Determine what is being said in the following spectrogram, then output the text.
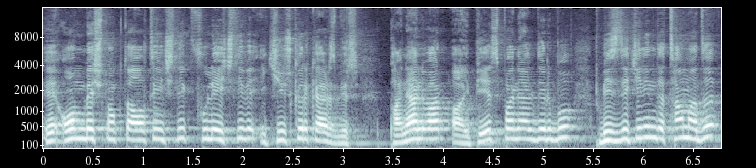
e, 15.6 inçlik Full HD ve 240 Hz bir panel var. IPS paneldir bu. Bizdekinin de tam adı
